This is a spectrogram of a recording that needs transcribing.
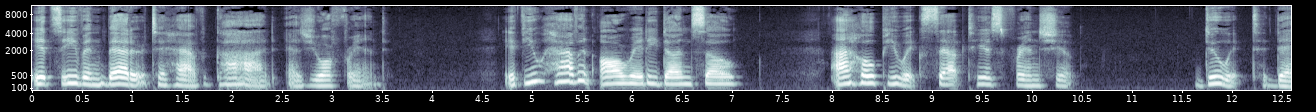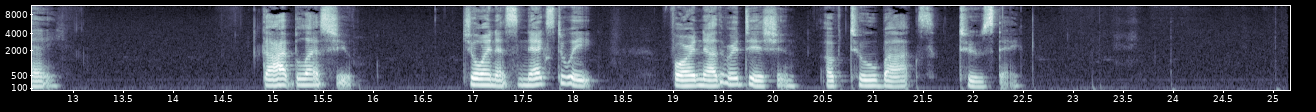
It's even better to have God as your friend. If you haven't already done so, I hope you accept His friendship. Do it today. God bless you. Join us next week for another edition of Toolbox Tuesday.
